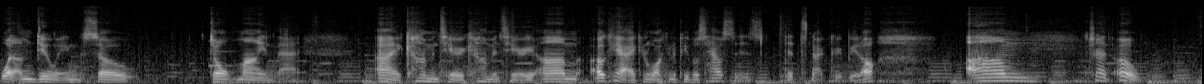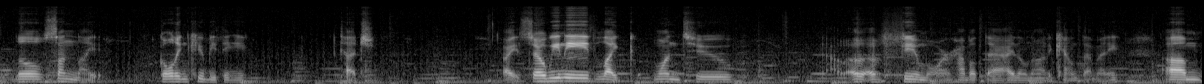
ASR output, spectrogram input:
what I'm doing, so don't mind that. Alright, commentary, commentary. Um, okay, I can walk into people's houses. That's not creepy at all. Um, to, oh, little sunlight. Golden cubey thingy. Touch. Alright, so we need like one, two, a, a, few more. How about that? I don't know how to count that many. Um,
